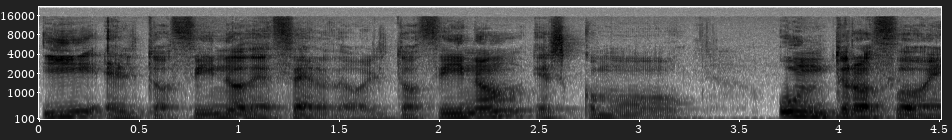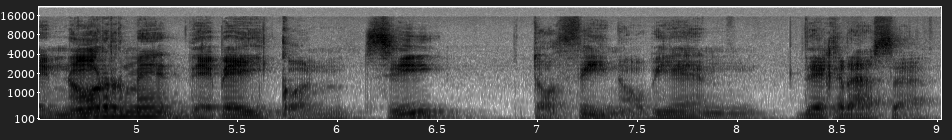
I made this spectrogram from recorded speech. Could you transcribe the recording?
y el tocino de cerdo. El tocino es como un trozo enorme de bacon, ¿sí? Tocino, bien de grasa.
